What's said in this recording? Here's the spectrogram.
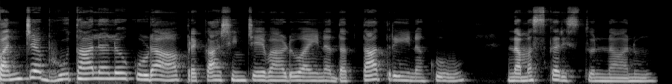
పంచభూతాలలో కూడా ప్రకాశించేవాడు అయిన దత్తాత్రేయునకు నమస్కరిస్తున్నాను.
